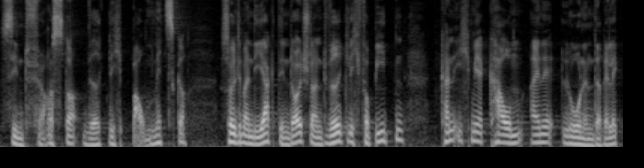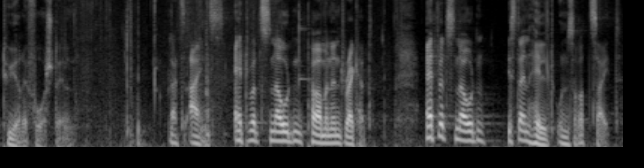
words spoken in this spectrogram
sind Förster wirklich Baummetzger? Sollte man die Jagd in Deutschland wirklich verbieten, kann ich mir kaum eine lohnendere Lektüre vorstellen. Platz 1. Edward Snowden Permanent Record. Edward Snowden ist ein Held unserer Zeit.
